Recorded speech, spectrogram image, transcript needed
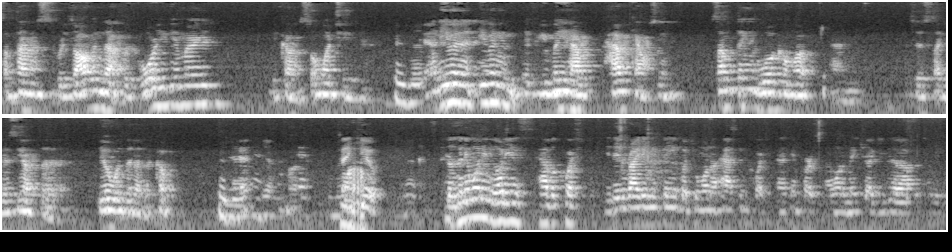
Sometimes resolving that before you get married becomes so much easier. Mm-hmm. And even even if you may have have counseling, something will come up, and just I guess you have to deal with it as a couple. Mm-hmm. But Thank Wow. you. Does anyone in the audience have a question? You didn't write anything, but you want to ask in question uh, in person. I want to make sure I give you that opportunity.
